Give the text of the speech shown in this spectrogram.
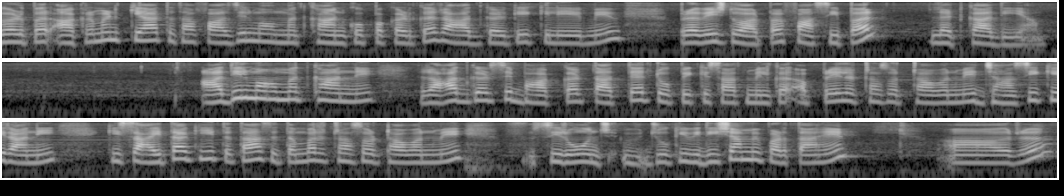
गढ़ पर आक्रमण किया तथा फाजिल मोहम्मद खान को पकड़कर राहतगढ़ के किले में प्रवेश द्वार पर फांसी पर लटका दिया। आदिल मोहम्मद खान ने राहतगढ़ से भागकर तात्या टोपे के साथ मिलकर अप्रैल अठारह में झांसी की रानी की सहायता की तथा सितंबर अठारह में सिरोंज, जो कि विदिशा में पड़ता है और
